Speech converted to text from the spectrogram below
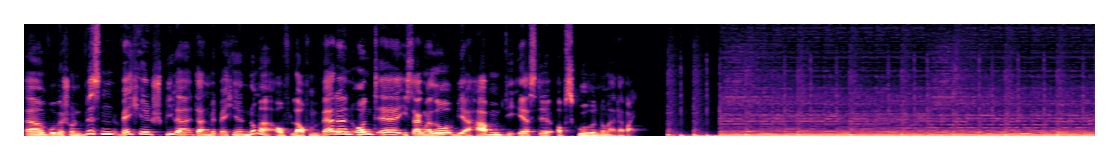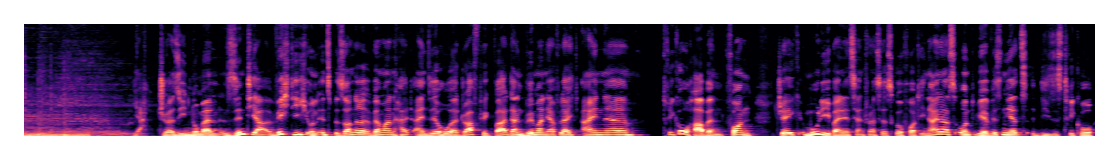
äh, wo wir schon wissen, welche Spieler dann mit welcher Nummer auflaufen werden. Und äh, ich sage mal so, wir haben die erste obskure Nummer dabei. Jersey-Nummern sind ja wichtig und insbesondere, wenn man halt ein sehr hoher Draftpick war, dann will man ja vielleicht ein äh, Trikot haben von Jake Moody bei den San Francisco 49ers und wir wissen jetzt, dieses Trikot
